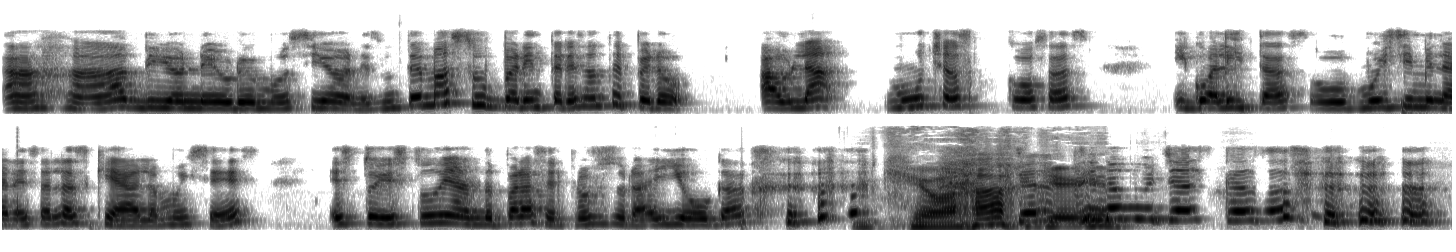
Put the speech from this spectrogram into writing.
ajá, bioneuroemoción. Es un tema súper interesante, pero habla muchas cosas igualitas o muy similares a las que habla Moisés. Estoy estudiando para ser profesora de yoga. ¿Qué va? Estoy haciendo muchas cosas.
